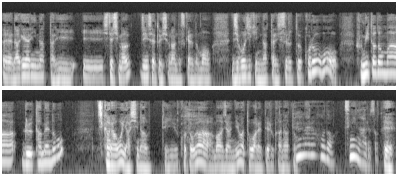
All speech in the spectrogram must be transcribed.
えー投げやりになったりえーしてしまう。人生と一緒なんですけれども自暴自棄になったりするところを踏みとどまるための力を養うっていうことが麻雀には問われてるかなと。なるほど。次があるぞええ、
